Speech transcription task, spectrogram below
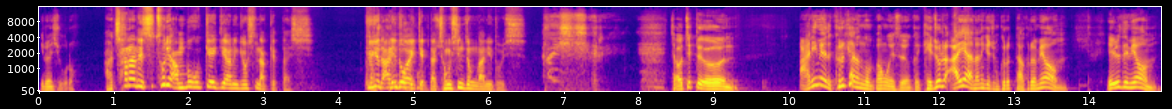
이런 식으로. 아 차라리 스토리 안 보고 깨기 하는 게 훨씬 낫겠다. 씨. 그게 난이도가 있겠다. 정신적 난이도. 씨. 자, 어쨌든, 아니면 그렇게 하는 건 방법이 있어요. 그러니까 개조를 아예 안 하는 게 좀 그렇다. 그러면, 예를 들면,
